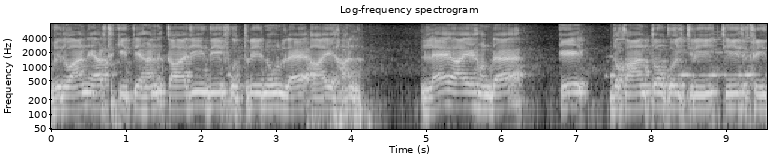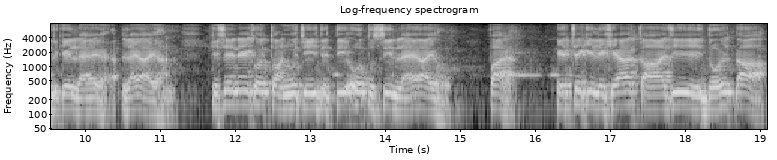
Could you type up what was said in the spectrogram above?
ਵਿਦਵਾਨ ਨੇ ਅਰਥ ਕੀਤੇ ਹਨ, ਕਾਜੀ ਦੀ ਪੁੱਤਰੀ ਨੂੰ ਲੈ ਆਏ ਹਨ। ਲੈ ਆਏ ਹੁੰਦਾ ਕਿ ਦੁਕਾਨ ਤੋਂ ਕੋਈ ਚਰੀ- ਚੀਜ਼ ਖਰੀਦ ਕੇ ਲੈ ਲੈ ਆਏ ਹਨ। ਕਿਸੇ ਨੇ ਕੋਈ ਤੁਹਾਨੂੰ ਚੀਜ਼ ਦਿੱਤੀ, ਉਹ ਤੁਸੀਂ ਲੈ ਆਏ ਹੋ। ਪਰ ਇੱਥੇ ਕੀ ਲਿਖਿਆ? ਕਾਜੀ ਦੋਹਤਾ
